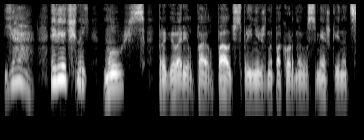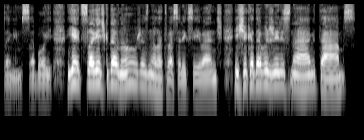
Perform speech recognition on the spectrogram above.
Я вечный муж, — проговорил Павел Павлович с приниженно покорной усмешкой над самим собой. Я это словечко давно уже знал от вас, Алексей Иванович, еще когда вы жили с нами там-с.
